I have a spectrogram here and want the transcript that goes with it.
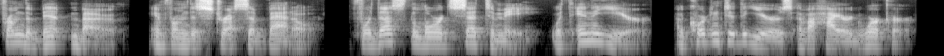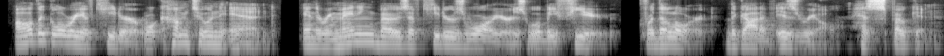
from the bent bow, and from the stress of battle. For thus the Lord said to me, Within a year, according to the years of a hired worker, all the glory of Kedar will come to an end, and the remaining bows of Kedar's warriors will be few, for the Lord, the God of Israel, has spoken.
